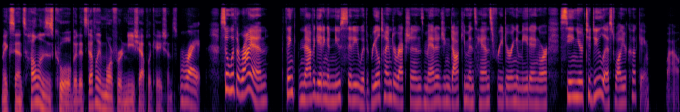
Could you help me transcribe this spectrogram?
Makes sense. HoloLens is cool, but it's definitely more for niche applications. Right. So with Orion, Think navigating a new city with real-time directions, managing documents hands-free during a meeting, or seeing your to-do list while you're cooking. Wow.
